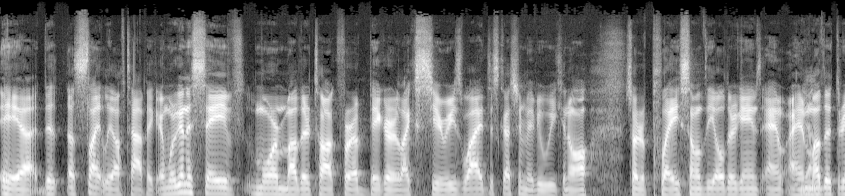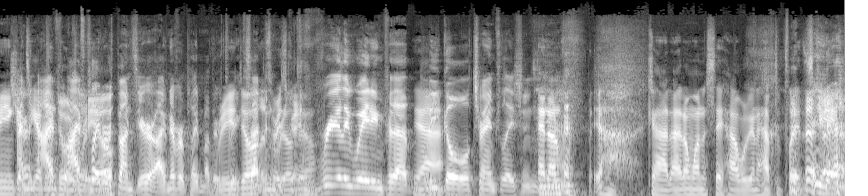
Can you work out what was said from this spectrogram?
a, uh, th- a slightly off topic. And we're gonna save more Mother talk for a bigger like series wide discussion. Maybe we can all sort of play some of the older games and, and Mother Three and get together I've, and do a I've played real. Earthbound Zero. I've never played Mother Three. 3. 'cause I've deal? been really, really waiting for that Yeah. legal translation. And. I'm, oh, God, I don't want to say how we're gonna have to play this game,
